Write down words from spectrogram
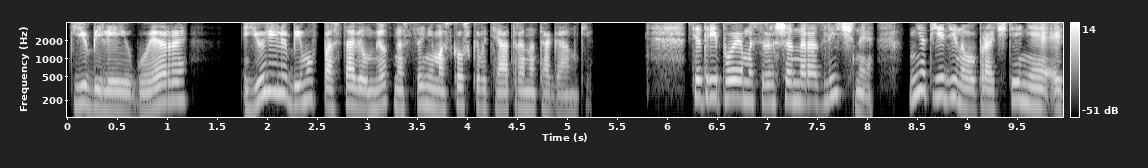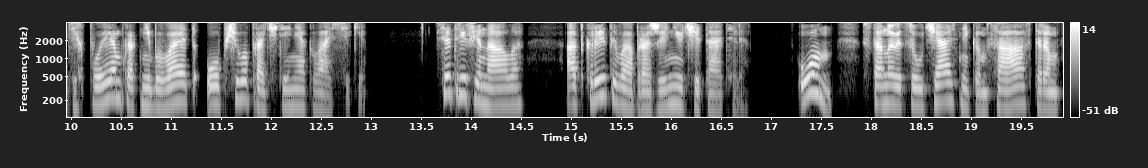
К юбилею Гуэрры Юрий Любимов поставил «Мед» на сцене Московского театра на Таганке. Все три поэмы совершенно различны, нет единого прочтения этих поэм, как не бывает общего прочтения классики. Все три финала открыты воображению читателя. Он становится участником, соавтором,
